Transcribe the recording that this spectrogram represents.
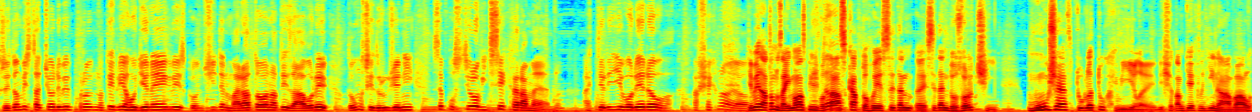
Přitom by stačilo, kdyby pro, na ty dvě hodiny, kdy skončí ten maraton, na ty závody tomu přidružený, se pustilo víc těch ramen ať ty lidi odjedou a všechno, jo. Tě by na tom zajímala spíš to... otázka toho, jestli ten, jestli ten dozorčí může v tuhle tu chvíli, když je tam těch lidí nával,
